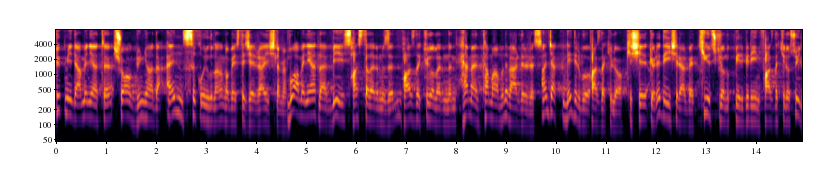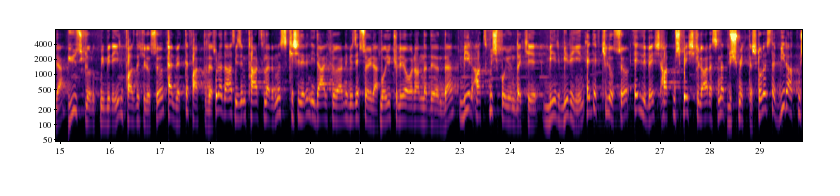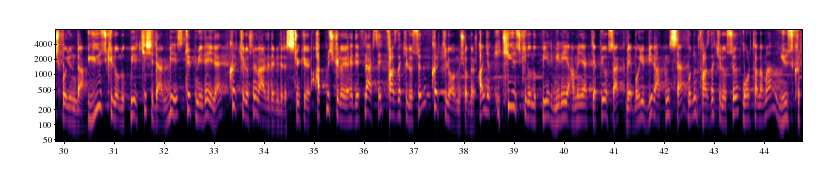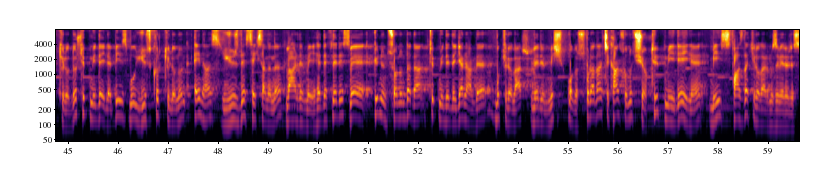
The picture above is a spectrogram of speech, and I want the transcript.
Tüp mide ameliyatı şu an dünyada en sık uygulanan obezite cerrahi işlemi. Bu ameliyatla biz hastalarımızın fazla kilolarının hemen tamamını verdiririz. Ancak nedir bu fazla kilo? Kişiye göre değişir elbet. 200 kiloluk bir bireyin fazla kilosuyla 100 kiloluk bir bireyin fazla kilosu elbette farklıdır. Burada bizim tartılarımız kişilerin ideal kilolarını bize söyler. Boyu kiloya oranladığında 1.60 boyundaki bir bireyin hedef kilosu 55-65 kilo arasında düşmektir. Dolayısıyla 1.60 boyunda 100 kiloluk bir kişiden biz tüp mide ile 40 kilosunu verdirebiliriz. Çünkü 60 kiloyu hedeflersek fazla kilosu 40 kilo olmuş olur. Ancak 200 kiloluk bir bireyi ameliyat yapıyorsak ve boyu 1.60 ise bunun fazla kilosu ortalama 140 kilodur. Tüp mide ile biz bu 140 kilonun en az %80'ını verdirmeyi hedefleriz ve günün sonunda da tüp midede genelde bu kilolar verilmiş olur. Buradan çıkan sonuç şu. Tüp mide ile biz fazla kilolarımızı veririz.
